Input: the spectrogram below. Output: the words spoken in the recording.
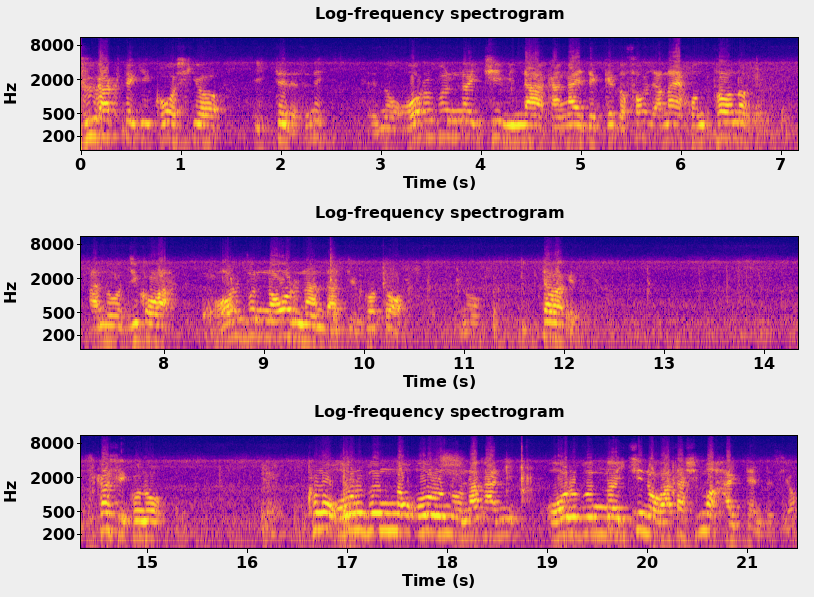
数学的公式を言ってですねのオール分の1みんな考えてるけどそうじゃない本当のあの事故はオール分のオールなんだっていうことをの言ったわけです。しかしこのこのオール分のオールの中にオール分の1の私も入ってるんですよ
